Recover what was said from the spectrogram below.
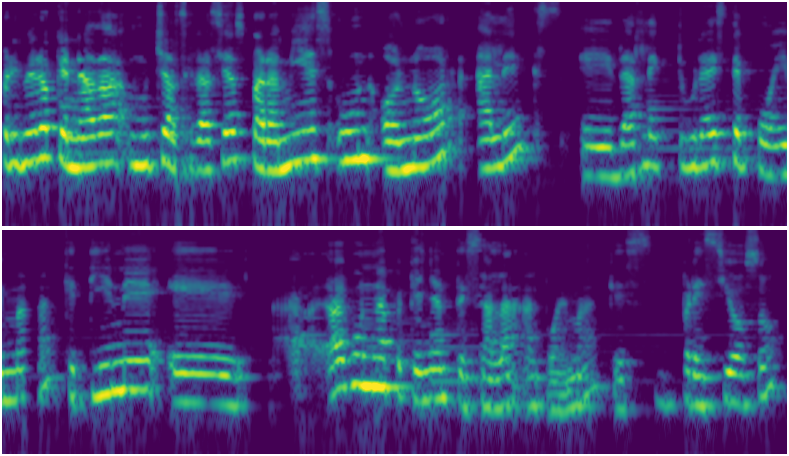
Primero que nada, muchas gracias. Para mí es un honor, Alex, eh, dar lectura a este poema que tiene, eh, hago una pequeña antesala al poema, que es precioso,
